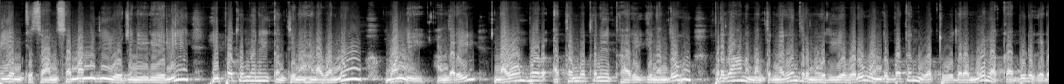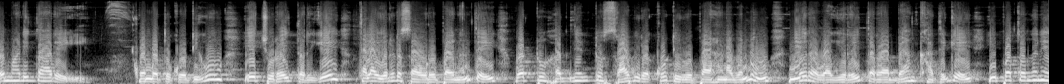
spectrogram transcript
ಪಿಎಂ ಕಿಸಾನ್ ಸಮ್ಮಾನ್ ನಿಧಿ ಯೋಜನೆಯಡಿಯಲ್ಲಿ ಇಪ್ಪತ್ತೊಂದನೇ ಕಂತಿನ ಹಣವನ್ನು ಮೊನ್ನೆ, ಅಂದರೆ ನವೆಂಬರ್ ಹತ್ತೊಂಬತ್ತನೇ ತಾರೀಕಿನಂದು ಪ್ರಧಾನಮಂತ್ರಿ ನರೇಂದ್ರ ಮೋದಿಯವರು ಒಂದು ಬಟನ್ ಒತ್ತುವುದರ ಮೂಲಕ ಬಿಡುಗಡೆ ಮಾಡಿದ್ದಾರೆ. ಒಂಬತ್ತು ಕೋಟಿಗೂ ಹೆಚ್ಚು ರೈತರಿಗೆ ತಲಾ ಎರಡು ಸಾವಿರ ರೂಪಾಯಿನಂತೆ ಒಟ್ಟು ಹದಿನೆಂಟು ಸಾವಿರ ಕೋಟಿ ರೂಪಾಯಿ ಹಣವನ್ನು ನೇರವಾಗಿ ರೈತರ ಬ್ಯಾಂಕ್ ಖಾತೆಗೆ ಇಪ್ಪತ್ತೊಂದನೇ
